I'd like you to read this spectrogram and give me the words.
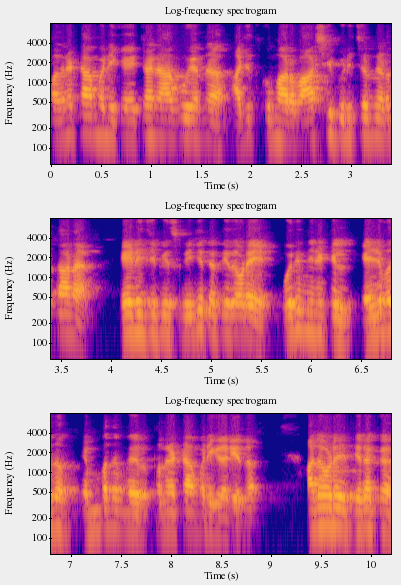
പതിനെട്ടാം പടി കയറ്റാനാകൂ എന്ന് അജിത് കുമാർ വാശി പിടിച്ചിരുന്നിടത്താണ് A D G P Sreejith എത്തിയതോടെ ഒരു മിനിറ്റിൽ എഴുപതും എൺപതും പേർ പതിനെട്ടാം പടി കയറിയത്. അതോടെ തിരക്ക്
